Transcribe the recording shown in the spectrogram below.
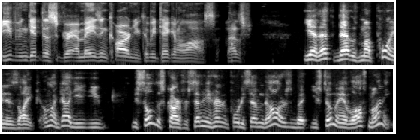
even get this great, amazing card, and you could be taking a loss. That's Yeah, that that was my point. Is like, oh my god, you you you sold this card for seventeen hundred forty seven dollars, but you still may have lost money.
